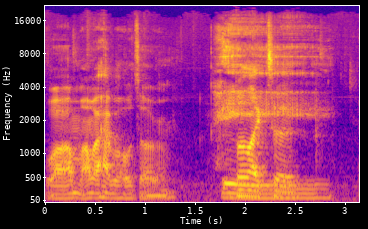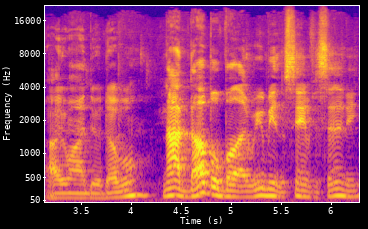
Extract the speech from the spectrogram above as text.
Well, I'm, I'm gonna have a hotel room. Hey. But, like, to- Oh, you want to do a double? Not double, but like we can be in the same vicinity.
